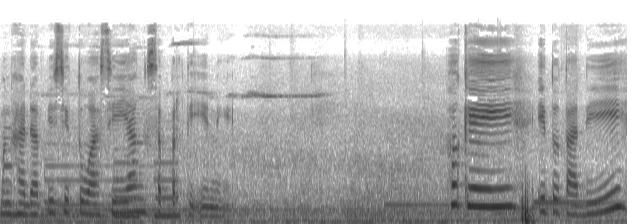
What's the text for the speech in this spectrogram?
menghadapi situasi yang seperti ini? Oke, itu tadi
